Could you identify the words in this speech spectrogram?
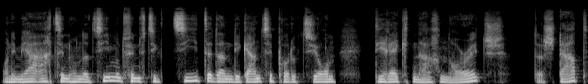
und im Jahr 1857 zieht er dann die ganze Produktion direkt nach Norwich der Stadt,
